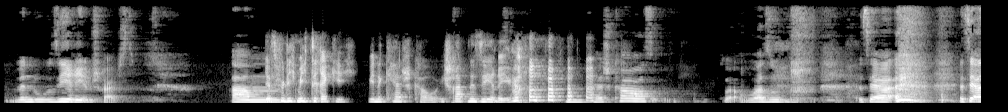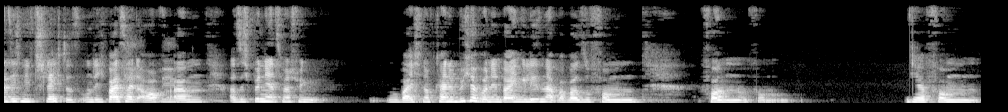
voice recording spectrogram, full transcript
wenn du Serien schreibst. Ähm, Jetzt fühle ich mich dreckig, wie eine Cash-Cow. Ich schreibe eine Serie. Cash-Cows, also ist ja, ist ja an sich nichts Schlechtes. Und ich weiß halt auch, nee. ähm, also ich bin ja zum Beispiel, wobei ich noch keine Bücher von den beiden gelesen habe, aber so vom, von, vom, ja, vom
